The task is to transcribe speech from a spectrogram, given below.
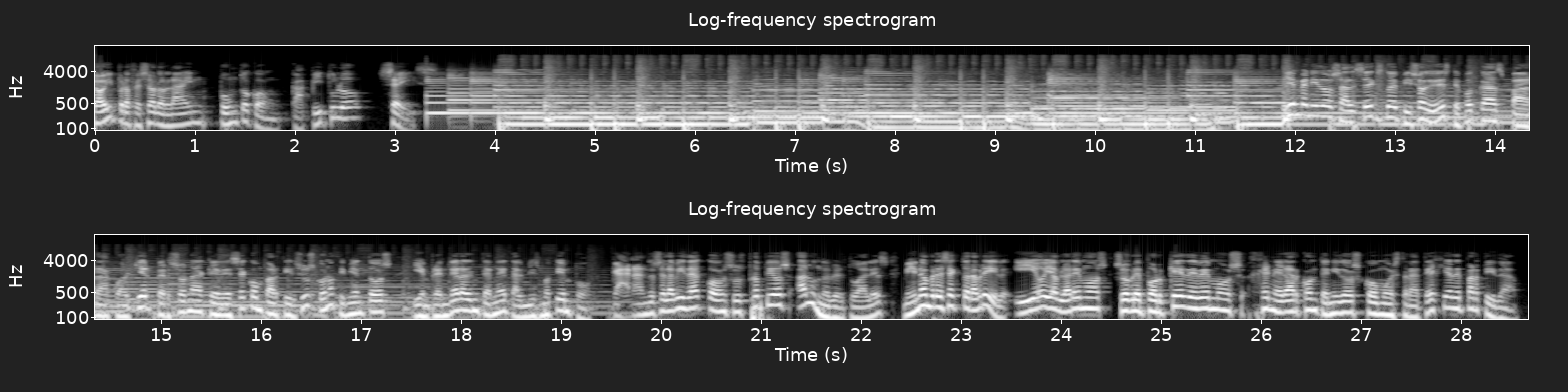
Soy profesoronline.com, capítulo 6. Bienvenidos al sexto episodio de este podcast para cualquier persona que desee compartir sus conocimientos y emprender a Internet al mismo tiempo, ganándose la vida con sus propios alumnos virtuales. Mi nombre es Héctor Abril y hoy hablaremos sobre por qué debemos generar contenidos como estrategia de partida.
